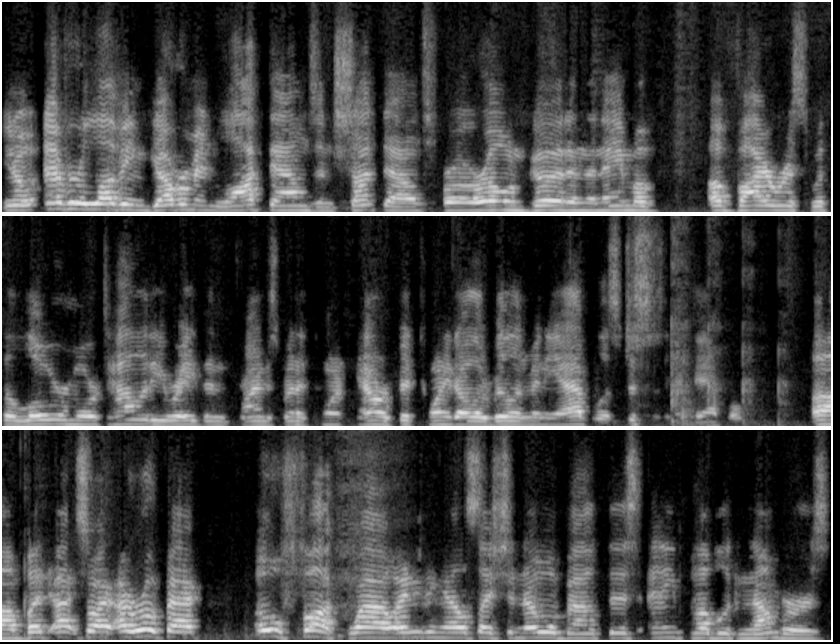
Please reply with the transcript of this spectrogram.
you know, ever loving government lockdowns and shutdowns for our own good in the name of a virus with a lower mortality rate than trying to spend a 20, counterfeit $20 bill in Minneapolis, just as an example. Um, but I, so I, I, wrote back, oh, fuck, wow, anything else I should know about this? Any public numbers?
